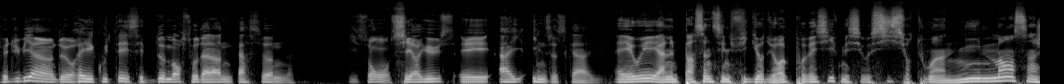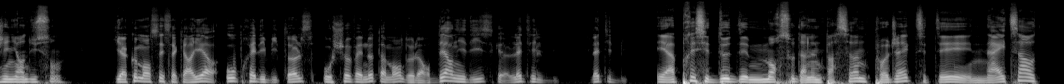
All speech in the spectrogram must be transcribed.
Fait du bien de réécouter ces deux morceaux d'Alan Parsons qui sont Sirius et Eye in the Skies. Et oui, Alan Parsons, c'est une figure du rock progressif, mais c'est aussi surtout un immense ingénieur du son. qui a commencé sa carrière auprès des Beatles, au chevet notamment de leur dernier disque, Let It Be. Let It Be. Et après ces deux des morceaux d'Alan Parsons, Project, c'était Nights Out,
